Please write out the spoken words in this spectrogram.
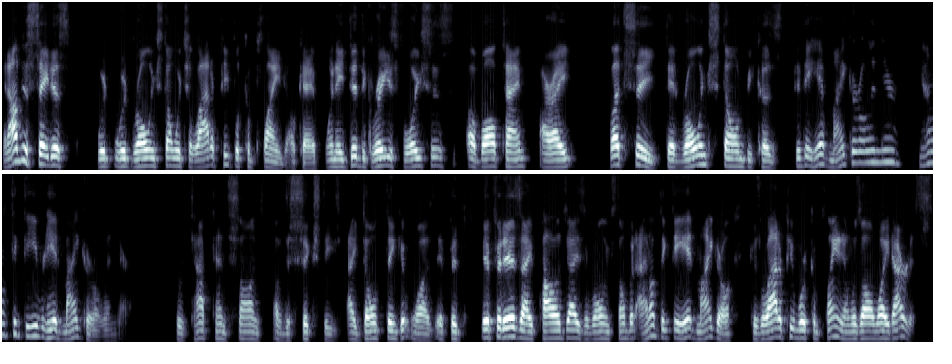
And I'll just say this with, with Rolling Stone, which a lot of people complained, okay, when they did the greatest voices of all time. All right. Let's see. Did Rolling Stone, because did they have My Girl in there? I don't think they even had My Girl in there for top 10 songs of the 60s. I don't think it was. If it if it is, I apologize to Rolling Stone, but I don't think they had My Girl because a lot of people were complaining it was all white artists,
